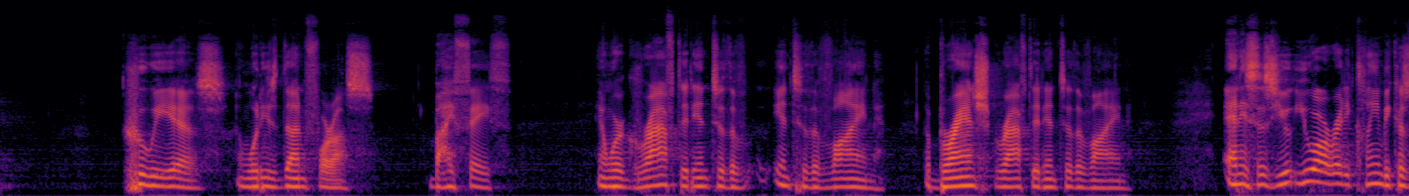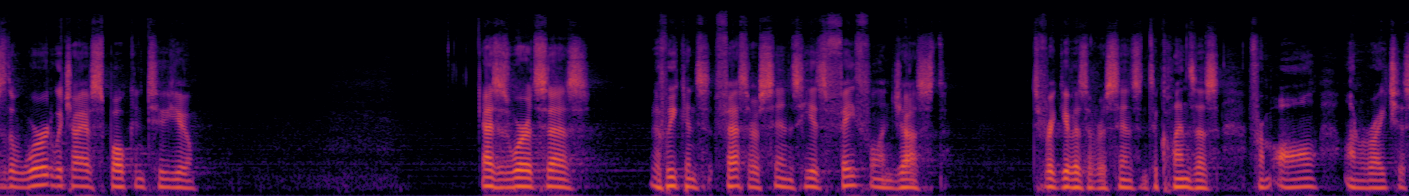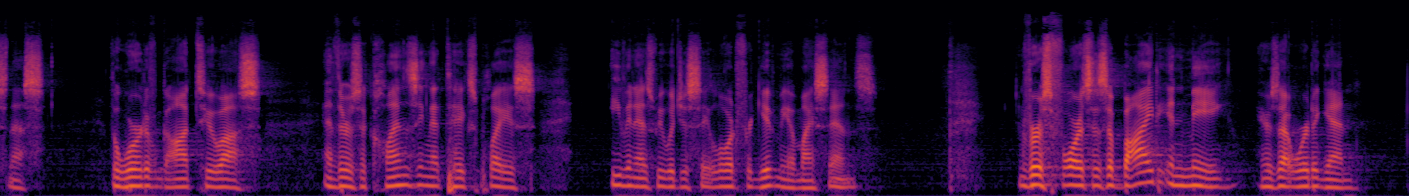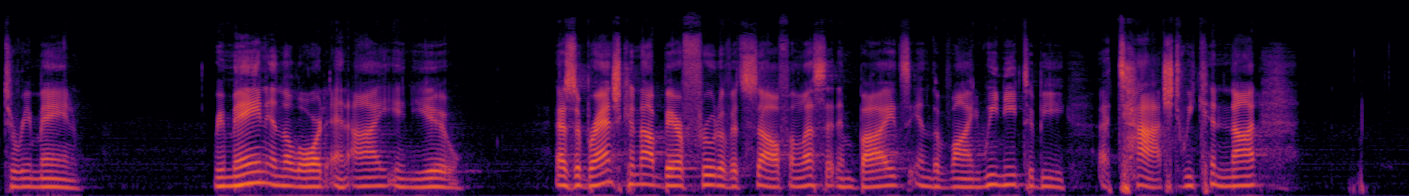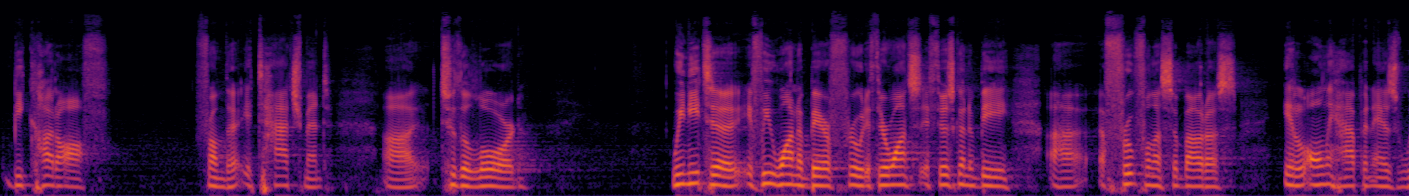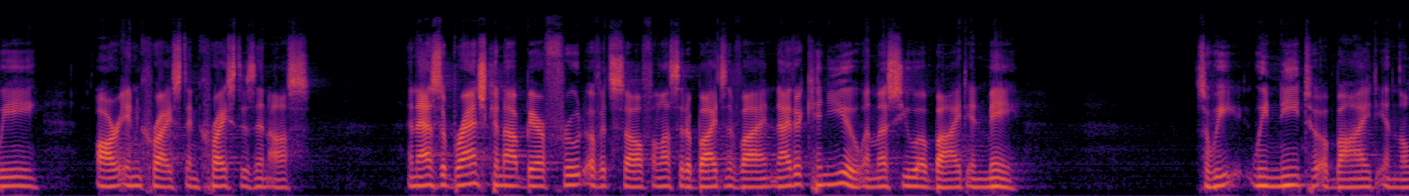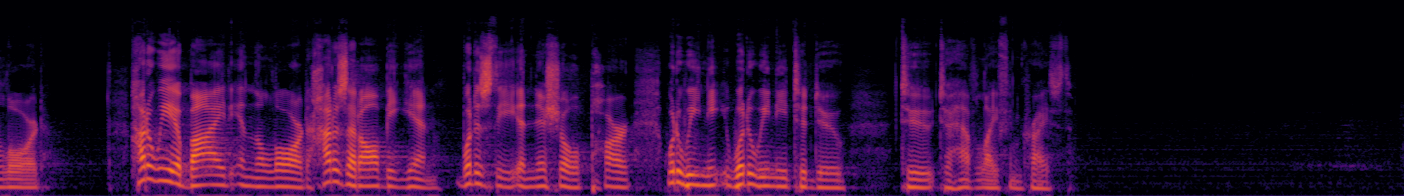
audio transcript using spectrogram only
who He is and what He's done for us by faith. And we're grafted into the, into the vine, the branch grafted into the vine. And He says, you, you are already clean because of the word which I have spoken to you. As his word says, if we confess our sins, he is faithful and just to forgive us of our sins and to cleanse us from all unrighteousness. The word of God to us. And there's a cleansing that takes place even as we would just say, Lord, forgive me of my sins. In verse 4, it says, Abide in me. Here's that word again to remain. Remain in the Lord, and I in you. As the branch cannot bear fruit of itself unless it abides in the vine, we need to be attached. We cannot be cut off from the attachment uh, to the Lord. We need to, if we want to bear fruit, if there wants, if there's going to be uh, a fruitfulness about us, it'll only happen as we are in Christ and Christ is in us. And as the branch cannot bear fruit of itself unless it abides in the vine, neither can you unless you abide in me. So we, we need to abide in the Lord. How do we abide in the Lord? How does that all begin? What is the initial part? What do we need, what do we need to do to, to have life in Christ?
